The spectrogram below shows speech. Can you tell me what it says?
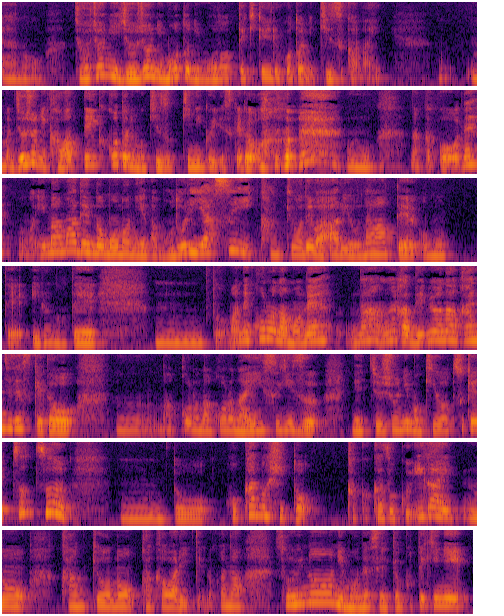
あの徐々に徐々に元に戻ってきていることに気づかない。まあ、徐々に変わっていくことにも気づきにくいですけど、うん、なんかこうね今までのものにやっぱ戻りやすい環境ではあるよなって思っているのでうんとまあねコロナもねなんか微妙な感じですけど、うんまあ、コロナコロナ言い過ぎず熱中症にも気をつけつつうんと他の人各家族以外の環境の関わりっていうのかなそういうのにもね積極的に、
